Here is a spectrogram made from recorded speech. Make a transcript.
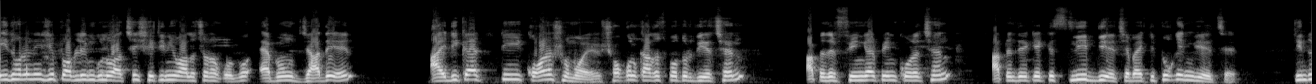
এই ধরনের যে প্রবলেমগুলো আছে, সেটি নিয়েও আলোচনা করব এবং যাদের আইডি কার্ডটি করার সময় সকল কাগজপত্র দিয়েছেন, আপনাদের ফিঙ্গারপ্রিন্ট করেছেন, আপনাদেরকে একটি স্লিপ দিয়েছে বা একটি টোকেন দিয়েছে কিন্তু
